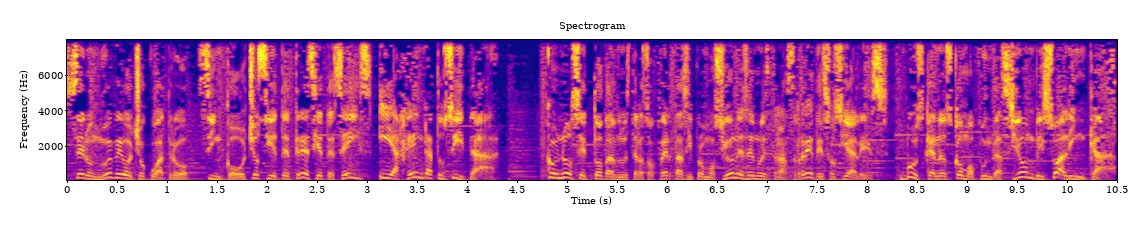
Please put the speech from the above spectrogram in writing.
0984-587-376 y agenda tu cita. Conoce todas nuestras ofertas y promociones en nuestras redes sociales. Búscanos como Fundación Visual Inca.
